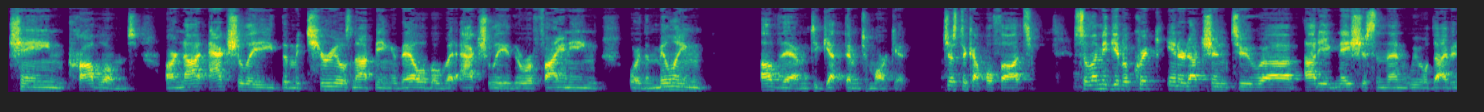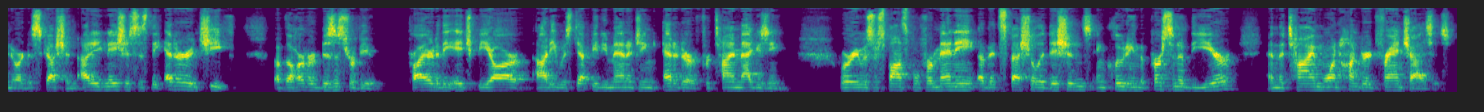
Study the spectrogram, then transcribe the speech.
chain problems are not actually the materials not being available, but actually the refining or the milling of them to get them to market. Just a couple thoughts. So let me give a quick introduction to uh, Adi Ignatius, and then we will dive into our discussion. Adi Ignatius is the editor-in-chief of the Harvard Business Review. Prior to the HBR, Adi was deputy managing editor for Time Magazine, where he was responsible for many of its special editions, including the Person of the Year and the Time 100 franchises.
